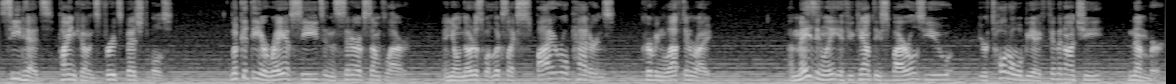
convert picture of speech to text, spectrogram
seed heads, pine cones, fruits, vegetables. Look at the array of seeds in the center of sunflower, and you'll notice what looks like spiral patterns curving left and right. Amazingly, if you count these spirals, you your total will be a Fibonacci number.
